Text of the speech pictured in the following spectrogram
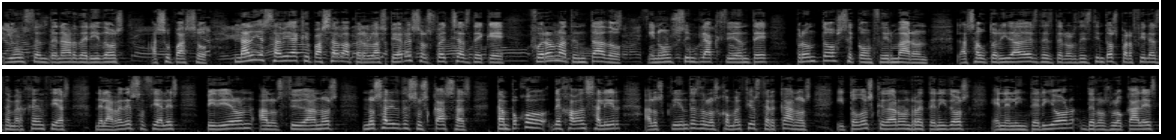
y un centenar de heridos a su paso. Nadie sabía qué pasaba, pero las peores sospechas de que fuera un atentado y no un simple accidente pronto se confirmaron. Las autoridades desde los distintos perfiles de emergencias de las redes sociales pidieron a los ciudadanos no salir de sus casas, tampoco dejaban salir a los clientes de los comercios cercanos y todos quedaron retenidos en el interior de los locales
